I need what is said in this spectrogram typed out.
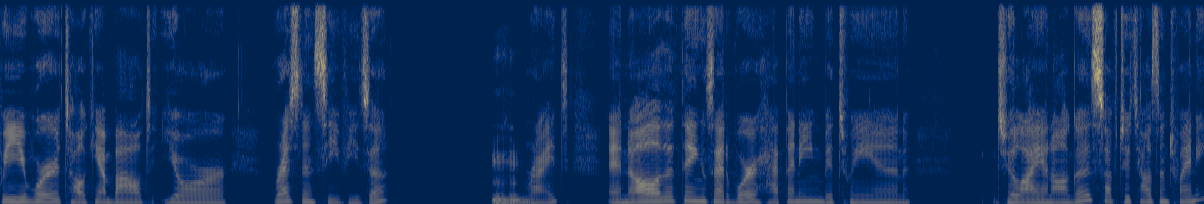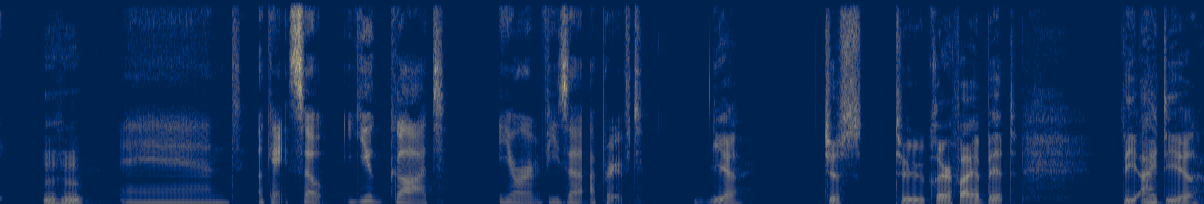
we were talking about your residency visa, Mm-hmm. right? And all the things that were happening between July and August of 2020. Mm-hmm. And okay, so you got your visa approved. Yeah. Just to clarify a bit, the idea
